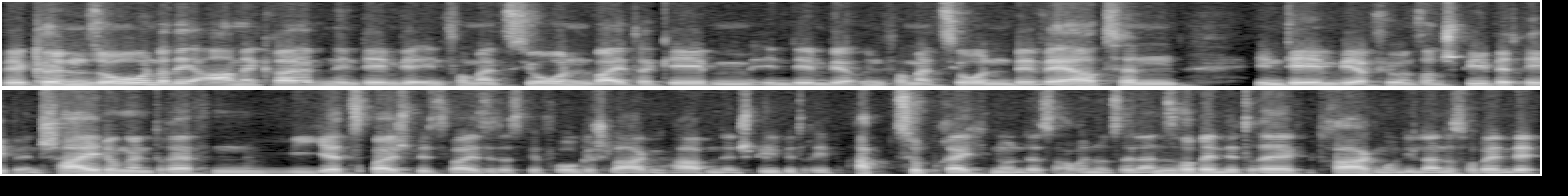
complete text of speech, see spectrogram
Wir können so unter die Arme greifen, indem wir Informationen weitergeben, indem wir Informationen bewerten, indem wir für unseren Spielbetrieb Entscheidungen treffen, wie jetzt beispielsweise, dass wir vorgeschlagen haben, den Spielbetrieb abzubrechen und das auch in unsere Landesverbände tragen und die Landesverbände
